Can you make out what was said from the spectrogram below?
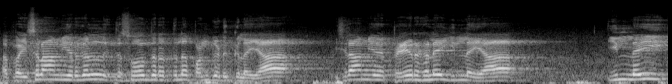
அப்போ இஸ்லாமியர்கள் இந்த சுதந்திரத்தில் பங்கெடுக்கலையா? இஸ்லாமிய பெயர்களே இல்லையா? இல்லை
